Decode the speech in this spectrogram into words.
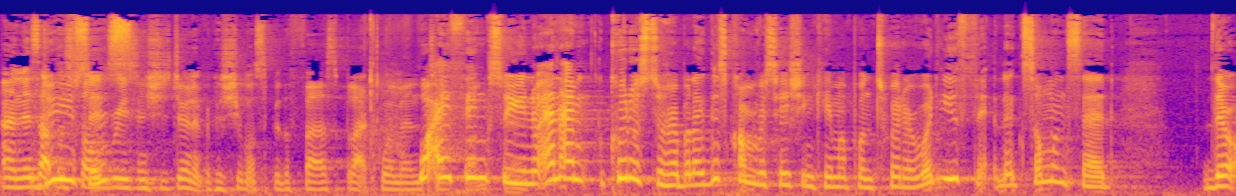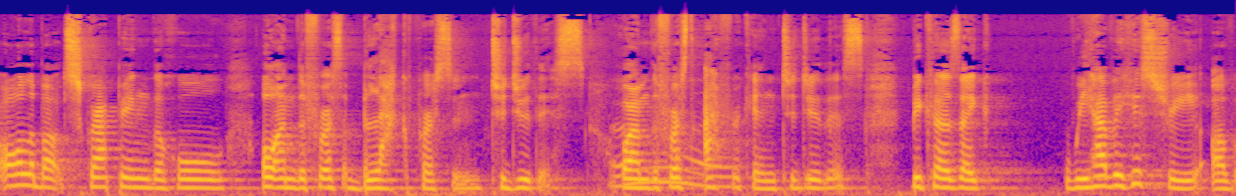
and is that the sole sis? reason she's doing it because she wants to be the first black woman? Well, I think so, function? you know, and I'm kudos to her, but like this conversation came up on Twitter. What do you think? Like someone said they're all about scrapping the whole, oh, I'm the first black person to do this, or I'm the first oh. African to do this, because like we have a history of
